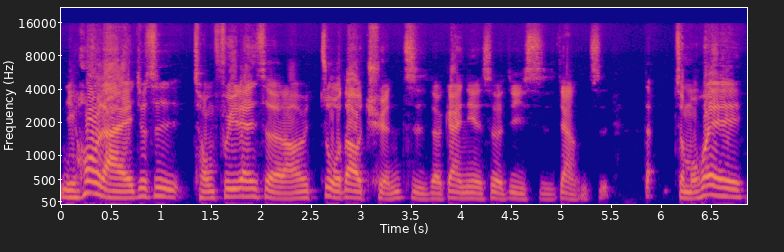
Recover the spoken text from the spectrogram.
你后来就是从 freelancer 然后做到全职的概念设计师这样子，但怎么会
